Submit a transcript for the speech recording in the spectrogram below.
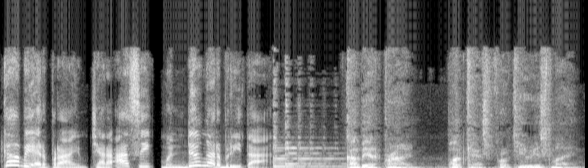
KBR Prime, cara asik mendengar berita. KBR Prime, podcast for curious mind.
